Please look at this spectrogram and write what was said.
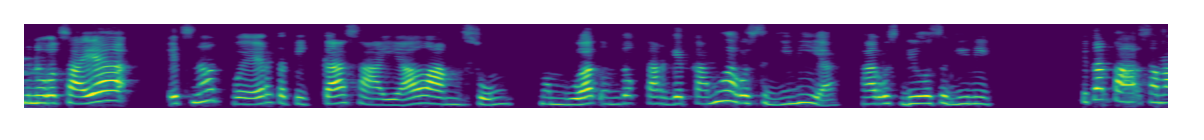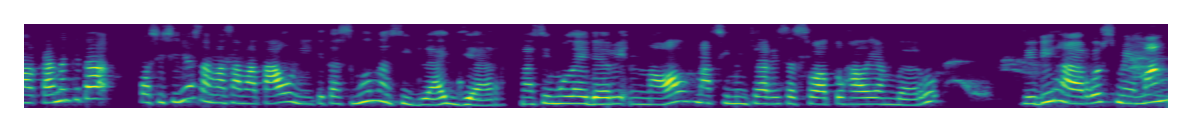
menurut saya it's not fair ketika saya langsung membuat untuk target kamu harus segini ya, harus deal segini. Kita sama karena kita posisinya sama-sama tahu nih kita semua masih belajar, masih mulai dari nol, masih mencari sesuatu hal yang baru. Jadi harus memang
